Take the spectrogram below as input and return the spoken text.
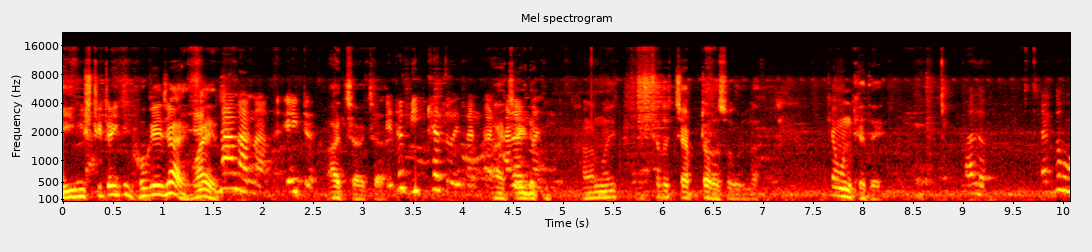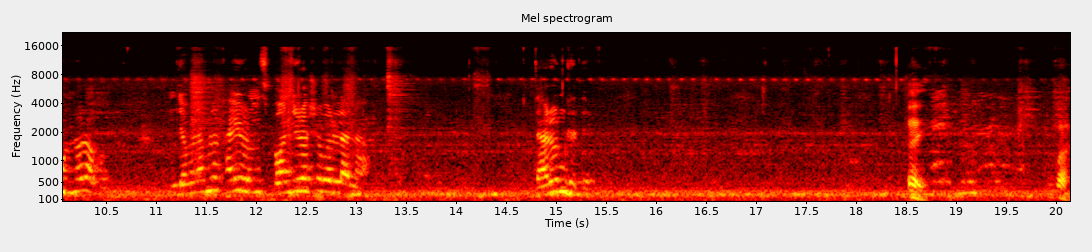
এই মিষ্টিটাই কি ভোগে যায়? মায়ের না না না না এইটা আচ্ছা আচ্ছা। এটা বিখ্যাত এখানকার আচ্ছা এই দেখুন হারানমাই বিখ্যাত চ্যাপ্টা রসগোল্লা। কেমন খেতে? ভালো একদম অন্যরকম। যেমন আমরা খাই ওরকম স্পঞ্জ রসগোল্লা না। দারুণ খেতে। তাই? বাহ।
